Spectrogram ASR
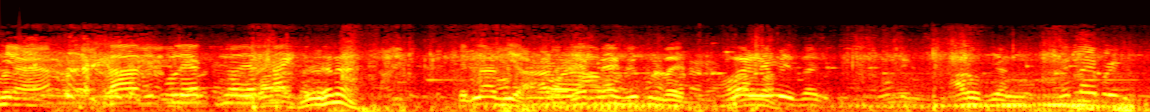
થયા? વિપુલભાઈ? પણ હારા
